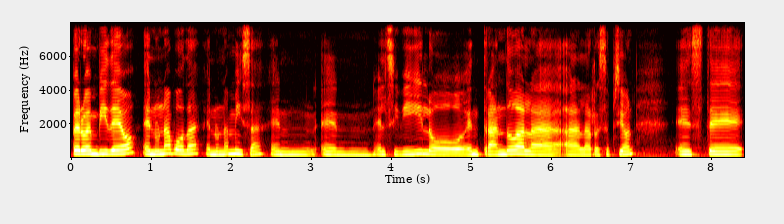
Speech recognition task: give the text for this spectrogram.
Pero en video, en una boda, en una misa, en, en el civil o entrando a la, a la recepción, este,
